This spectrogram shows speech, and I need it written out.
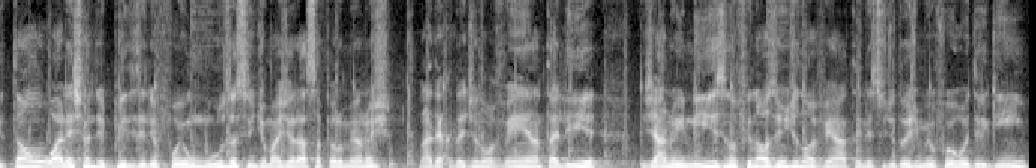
Então o Alexandre Pires ele foi um muso assim de uma geração pelo menos na década de 90 ali, já no início, no finalzinho de 90, início de 2000 foi o Rodriguinho,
